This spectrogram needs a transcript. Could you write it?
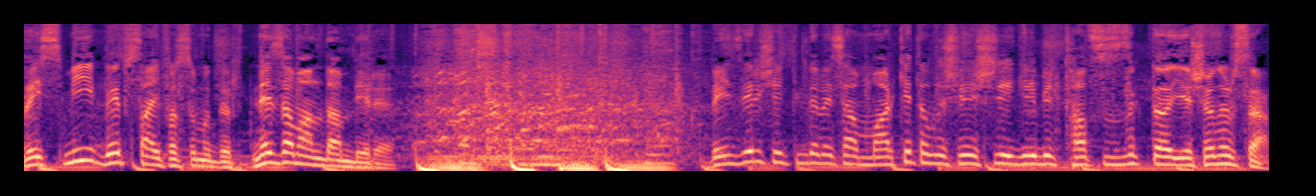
resmi web sayfası mıdır? Ne zamandan beri? Benzeri şekilde mesela market alışverişiyle ilgili bir tatsızlık da yaşanırsa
